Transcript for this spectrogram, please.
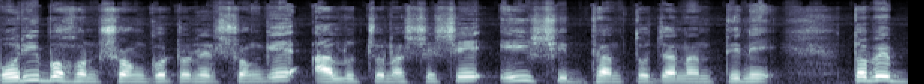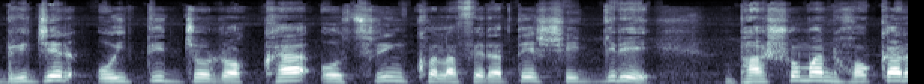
পরিবহন সংগঠনের সঙ্গে আলোচনা শেষে এই সিদ্ধান্ত জানান তিনি। তবে ব্রিজের ঐতিহ্য রক্ষা ও শৃঙ্খলা ফেরাতে শিগগিরই ভাসমান হকার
